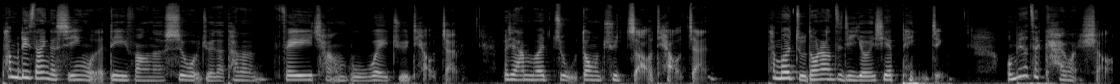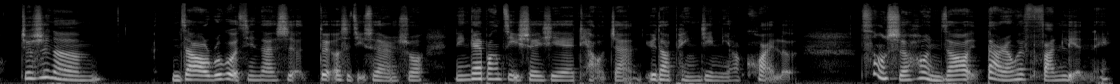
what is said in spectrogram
他们第三个吸引我的地方呢，是我觉得他们非常不畏惧挑战，而且他们会主动去找挑战。他们会主动让自己有一些瓶颈，我没有在开玩笑。就是呢，你知道，如果现在是对二十几岁的人说，你应该帮自己设一些挑战，遇到瓶颈你要快乐，这种时候，你知道大人会翻脸呢，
